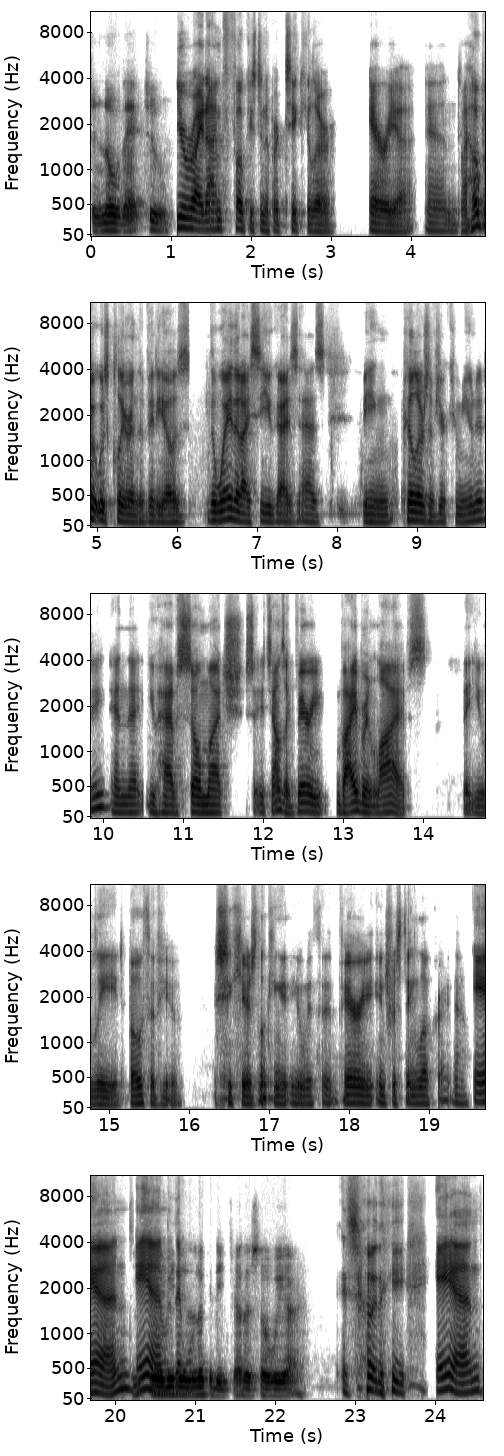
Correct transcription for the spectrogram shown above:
to know that too. You're right. I'm focused in a particular area, and I hope it was clear in the videos. The way that I see you guys as being pillars of your community, and that you have so much. It sounds like very vibrant lives that you lead, both of you. Shakir's looking at you with a very interesting look right now. And and we didn't look at each other, so we are. So the and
